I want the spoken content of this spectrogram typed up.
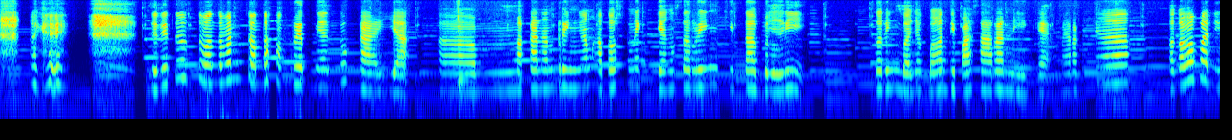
Oke. Jadi tuh teman-teman contoh konkretnya tuh kayak em, makanan ringan atau snack yang sering kita beli. Sering banyak banget di pasaran nih kayak mereknya nggak apa-apa nih?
